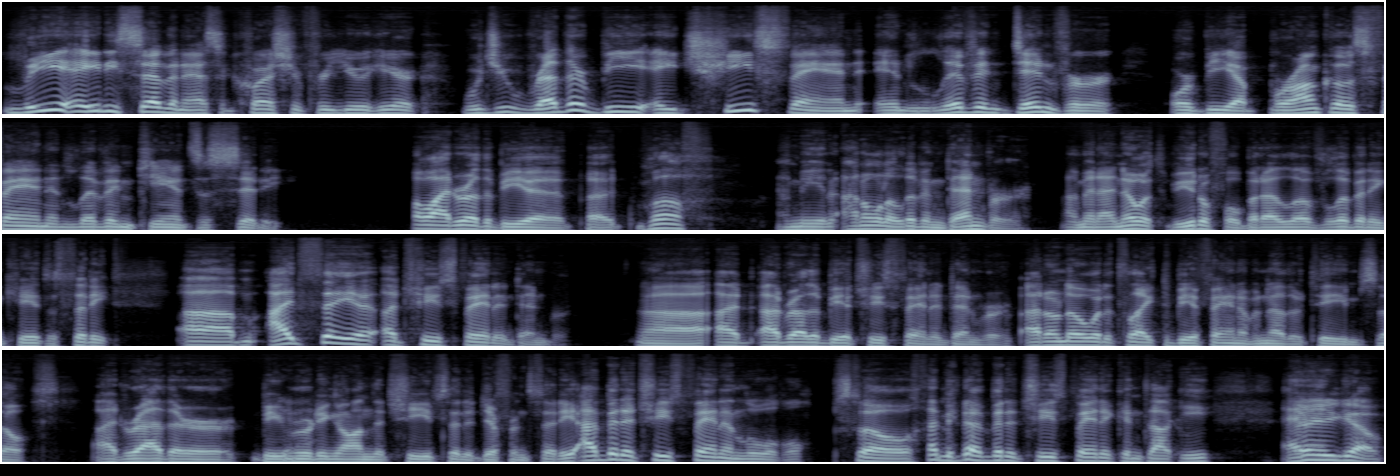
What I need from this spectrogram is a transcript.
Lee eighty seven asks a question for you here. Would you rather be a Chiefs fan and live in Denver, or be a Broncos fan and live in Kansas City? Oh, I'd rather be a, a well. I mean, I don't want to live in Denver. I mean, I know it's beautiful, but I love living in Kansas City. Um, I'd say a, a Chiefs fan in Denver. Uh, I'd, I'd rather be a Chiefs fan in Denver. I don't know what it's like to be a fan of another team, so I'd rather be Yeah. rooting on the Chiefs in a different city. I've been a Chiefs fan in Louisville, so I mean, I've been a Chiefs fan in Kentucky, and there you go.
